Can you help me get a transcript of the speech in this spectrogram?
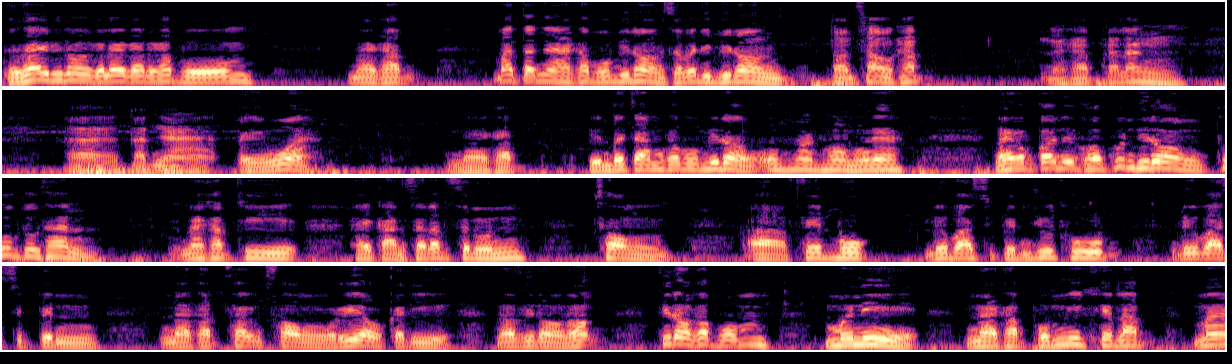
จะให้พี่น้องกันแล้วกันครับ ผมนะครับ มาตัญญาครับผมพี่น้องสวัสดีพี่น้องตอนเช้าครับนะครับกำลังตัญญาไปงัวนะครับ เป็นประจำครับผมพี่น้องโอ้ห้อนห้องของเนี่ยนะครับก่อนอื่นขอบคุณพี่น้องทุกทุกท่านนะครับ ที่ให้การสนับสนุนช่องเฟซบุ๊กหรือว่าสิเป็น YouTube หรือว่าสิเป็นนะครับทั้งช่องเรียวก็ดีเนาะพี่น้องเนาะพี่น้องครับผมเมื้อนี้นะครับผมมีเคล็ดลับมา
